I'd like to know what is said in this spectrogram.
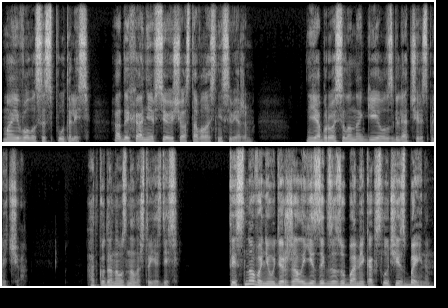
Мои волосы спутались, а дыхание все еще оставалось несвежим. Я бросила на Гейл взгляд через плечо. Откуда она узнала, что я здесь? Ты снова не удержала язык за зубами, как в случае с Бэйном.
